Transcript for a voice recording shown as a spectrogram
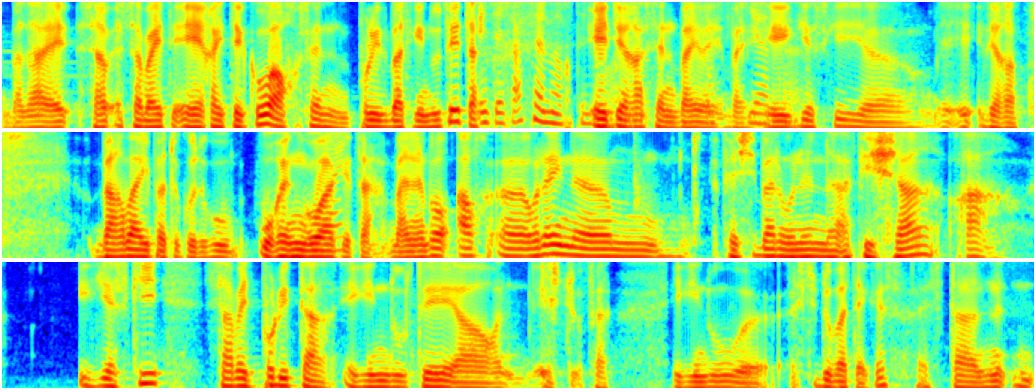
bada, e- za- zabait erraiteko, aurten polit bat gindute, eta Edera zen horten. Edera zen, bai, bai, bai. Egezki, uh, edera. Barba ipatuko dugu, urrengoak Bai. eta. Baina, bo, aur, uh, orain um, festival honen afixa, ah, egezki, zerbait polita egin dute, estu, fin, egin du uh, estudio batek, ez? Ez da... n-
